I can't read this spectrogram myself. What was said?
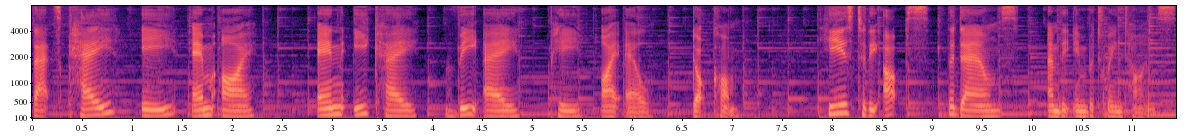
That's K E M I N E K V A P I L dot com. Here's to the ups, the downs, and the in between times.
